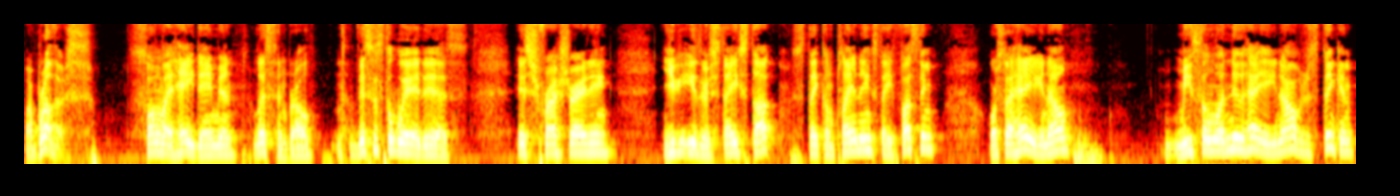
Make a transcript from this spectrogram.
my brothers. So I'm like, hey, Damien, listen, bro, this is the way it is. It's frustrating. You can either stay stuck, stay complaining, stay fussing, or say, hey, you know, meet someone new. Hey, you know, I was just thinking,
